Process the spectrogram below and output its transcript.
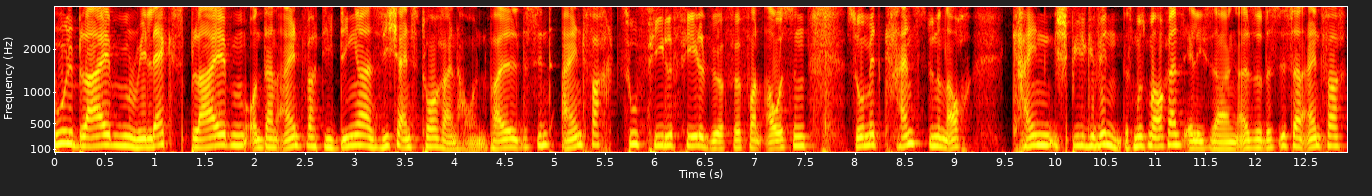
cool bleiben, relax bleiben und dann einfach die Dinger sicher ins Tor reinhauen, weil das sind einfach zu viele Fehlwürfe von außen. Somit kannst du dann auch kein Spiel gewinnen. Das muss man auch ganz ehrlich sagen. Also das ist dann einfach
